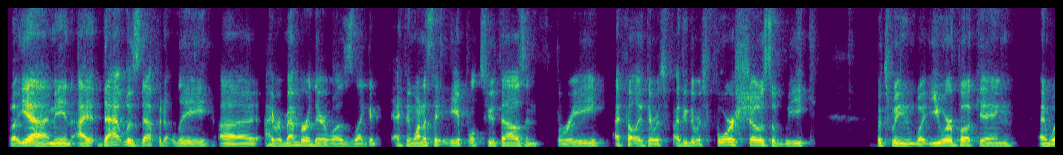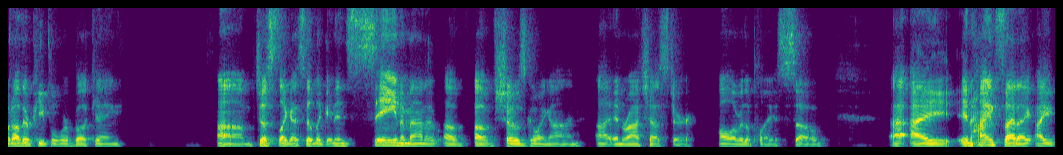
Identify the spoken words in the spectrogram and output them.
but yeah, I mean, I that was definitely. Uh, I remember there was like an, I think I want to say April 2003. I felt like there was I think there was four shows a week between what you were booking and what other people were booking. Um, just like I said, like an insane amount of of, of shows going on uh, in Rochester all over the place. So I, in hindsight, I, I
